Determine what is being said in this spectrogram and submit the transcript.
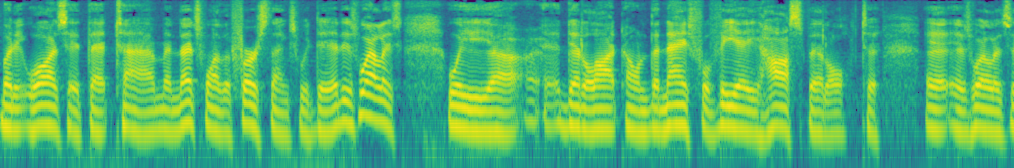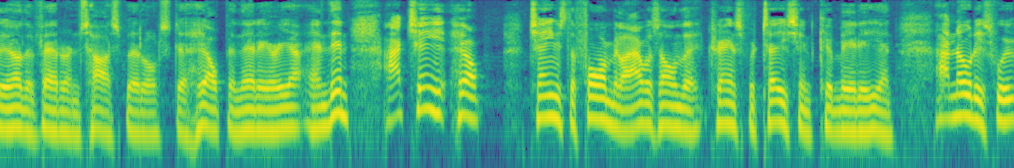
but it was at that time. And that's one of the first things we did, as well as we uh, did a lot on the Nashville VA hospital to as well as the other veterans hospitals to help in that area. And then I cha- helped changed the formula. I was on the transportation committee, and I noticed we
